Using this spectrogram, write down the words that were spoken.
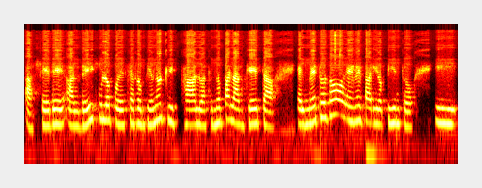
accede al vehículo, puede ser rompiendo el cristal o haciendo palanqueta. El método es de variopinto y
